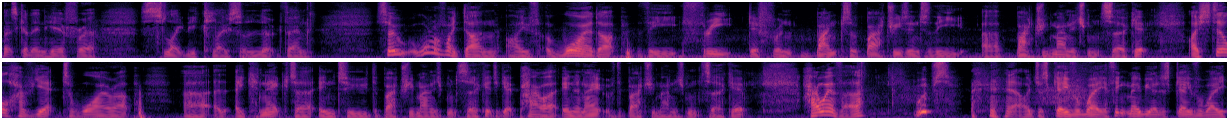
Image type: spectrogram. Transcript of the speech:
Let's get in here for a slightly closer look then. So what have I done? I've wired up the three different banks of batteries into the uh, battery management circuit. I still have yet to wire up uh, a, connector into the battery management circuit to get power in and out of the battery management circuit. However, whoops, I just gave away, I think maybe I just gave away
